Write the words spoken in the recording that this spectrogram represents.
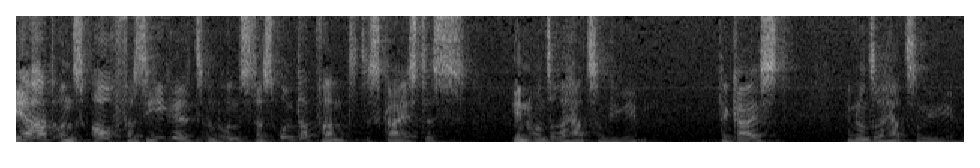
er hat uns auch versiegelt und uns das Unterpfand des Geistes in unsere Herzen gegeben. Der Geist in unsere Herzen gegeben.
